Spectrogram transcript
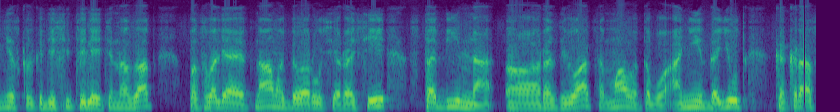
несколько десятилетий назад позволяют нам и Беларуси, России стабильно э, развиваться. Мало того, они дают как раз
